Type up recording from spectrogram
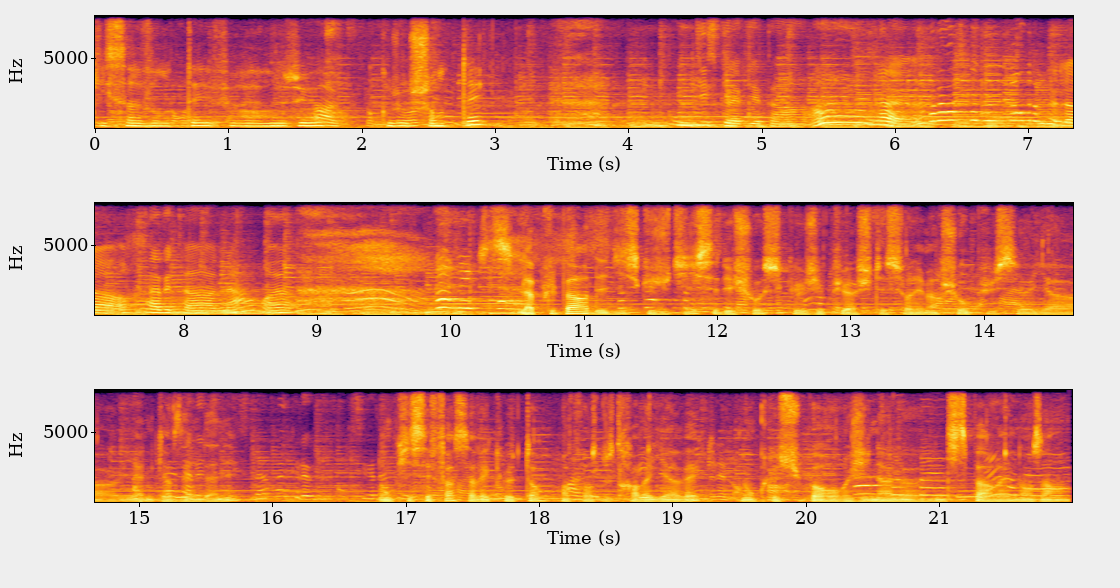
qui s'inventait au fur et à mesure que je chantais. La vie est un, un rêve. Le rêve est un arbre. La plupart des disques que j'utilise, c'est des choses que j'ai pu acheter sur les marchés aux puces euh, il y a, il y a une quinzaine d'années. Donc ils s'effacent avec le temps, à force de travailler avec. Donc le support original euh, disparaît dans, un,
